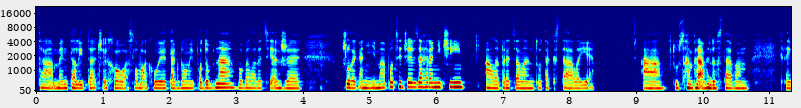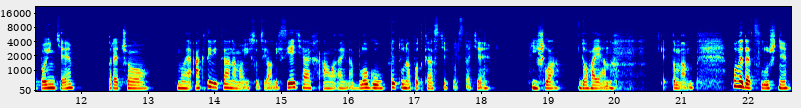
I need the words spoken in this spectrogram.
tá mentalita Čechov a Slovákov je tak veľmi podobná vo veľa veciach, že človek ani nemá pocit, že je v zahraničí, ale predsa len to tak stále je. A tu sa práve dostávam k tej pointe, prečo moja aktivita na mojich sociálnych sieťach, ale aj na blogu, aj tu na podcaste v podstate išla do hajan, keď to mám povedať slušne.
